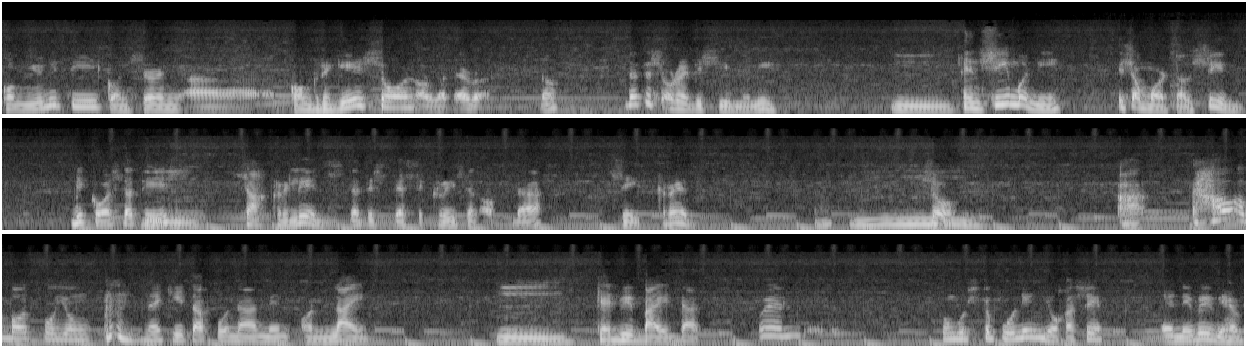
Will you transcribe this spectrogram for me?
community, concern uh, congregation or whatever, no? That is already simony. Mm. And simony is a mortal sin because that is Mm. sacrilege. That is desecration of the sacred. Mm. So, How about po yung nakikita po namin online? Mm. Can we buy that? Well, kung gusto po ninyo kasi anyway, we have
